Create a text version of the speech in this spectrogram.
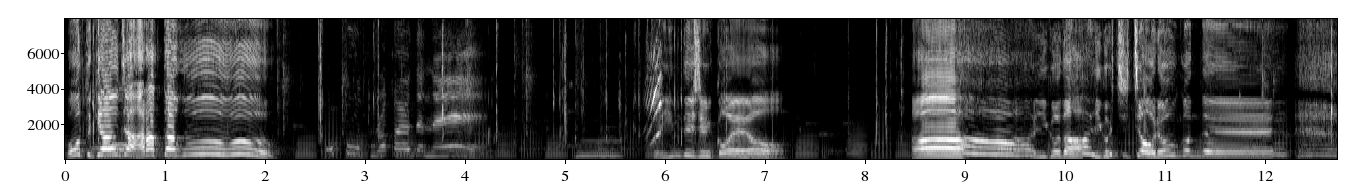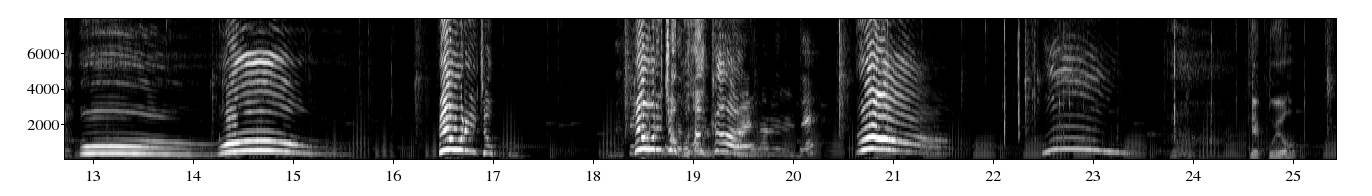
어떻게 하는지 알았다고 거꾸로 돌아가야 되네. 좀 힘드실 거예요. 아 이거다 이거 진짜 어려운 건데 오, 오 회오리 점프 회오리 점프 잠깐! 잘하는데? 아! 우! 깼고요 오.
